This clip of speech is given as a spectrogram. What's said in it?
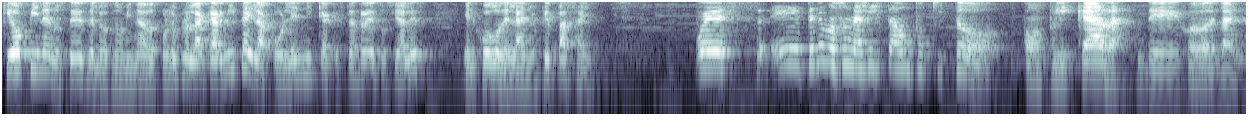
¿qué opinan ustedes de los nominados? Por ejemplo, la carnita y la polémica que está en redes sociales, el juego del año, ¿qué pasa ahí? Pues eh, tenemos una lista un poquito complicada de juego del año.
